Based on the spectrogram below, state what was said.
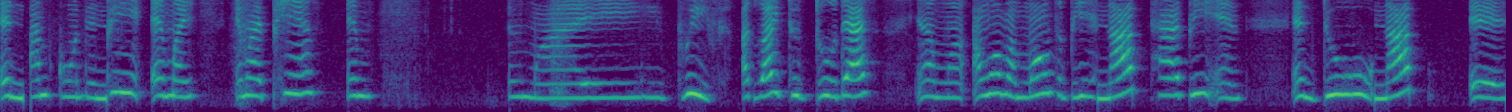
and I'm going to pee in my in my pants and in my brief. I'd like to do that and I want I want my mom to be not happy and and do not uh,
